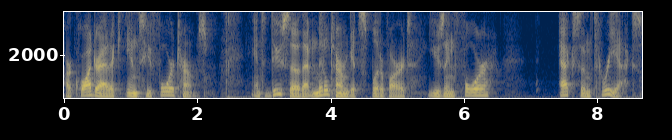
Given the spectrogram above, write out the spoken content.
our quadratic into four terms. And to do so, that middle term gets split apart using 4x and 3x.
